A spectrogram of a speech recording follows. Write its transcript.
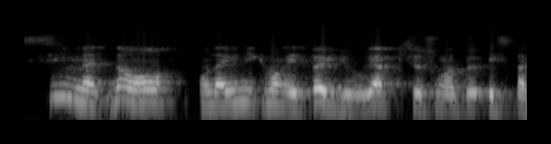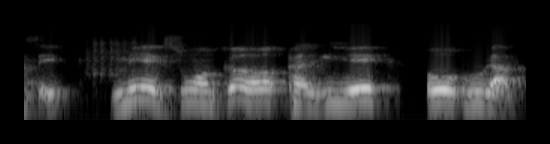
Si maintenant on a uniquement les feuilles du goulab qui se sont un peu espacées, mais elles sont encore liées au goulab.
